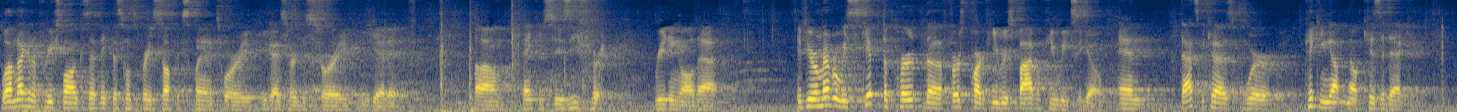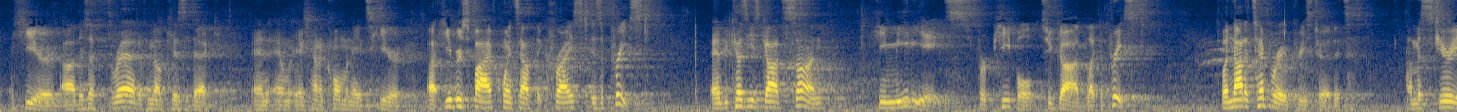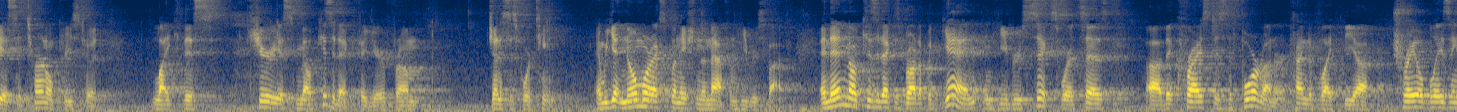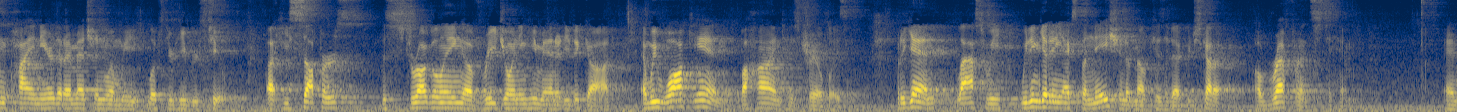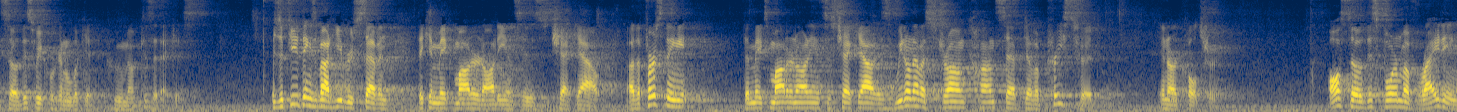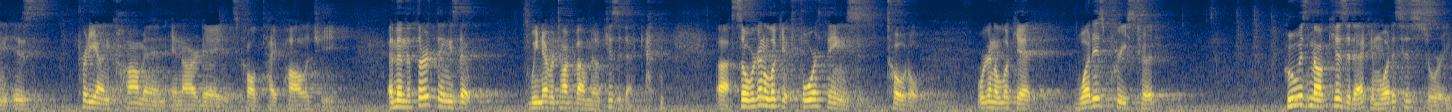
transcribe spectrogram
Well, I'm not going to preach long because I think this one's pretty self explanatory. You guys heard the story, you get it. Um, thank you, Susie, for reading all that. If you remember, we skipped the, per- the first part of Hebrews 5 a few weeks ago, and that's because we're picking up Melchizedek here. Uh, there's a thread of Melchizedek, and, and it kind of culminates here. Uh, Hebrews 5 points out that Christ is a priest, and because he's God's son, he mediates for people to God like a priest, but not a temporary priesthood. It's a mysterious, eternal priesthood, like this curious Melchizedek figure from Genesis 14. And we get no more explanation than that from Hebrews 5. And then Melchizedek is brought up again in Hebrews 6, where it says uh, that Christ is the forerunner, kind of like the uh, trailblazing pioneer that I mentioned when we looked through Hebrews 2. Uh, he suffers the struggling of rejoining humanity to God, and we walk in behind his trailblazing. But again, last week, we didn't get any explanation of Melchizedek, we just got a, a reference to him. And so this week, we're going to look at who Melchizedek is. There's a few things about Hebrews 7 that can make modern audiences check out. Uh, the first thing that makes modern audiences check out is we don't have a strong concept of a priesthood in our culture. Also, this form of writing is pretty uncommon in our day. It's called typology. And then the third thing is that we never talk about Melchizedek. uh, so we're going to look at four things total. We're going to look at what is priesthood, who is Melchizedek, and what is his story.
